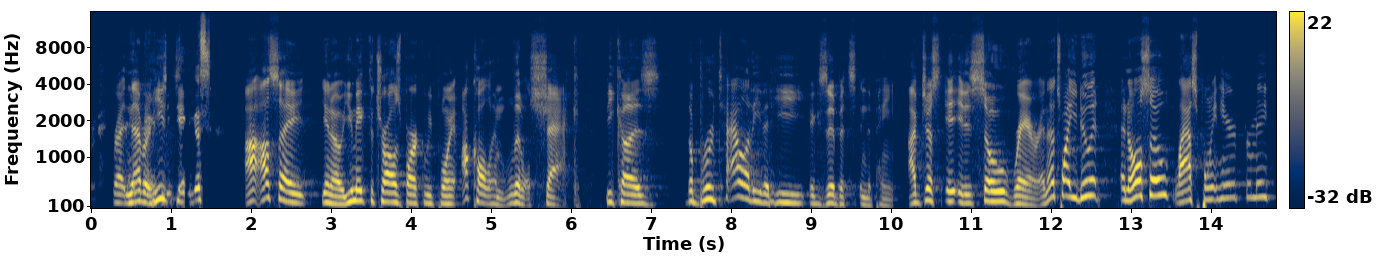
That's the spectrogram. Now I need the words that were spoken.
right. Never. Anthony He's Davis. I, will say, you know, you make the Charles Barkley point. I'll call him Little Shaq because the brutality that he exhibits in the paint, I've just, it, it is so rare. And that's why you do it. And also, last point here for me,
